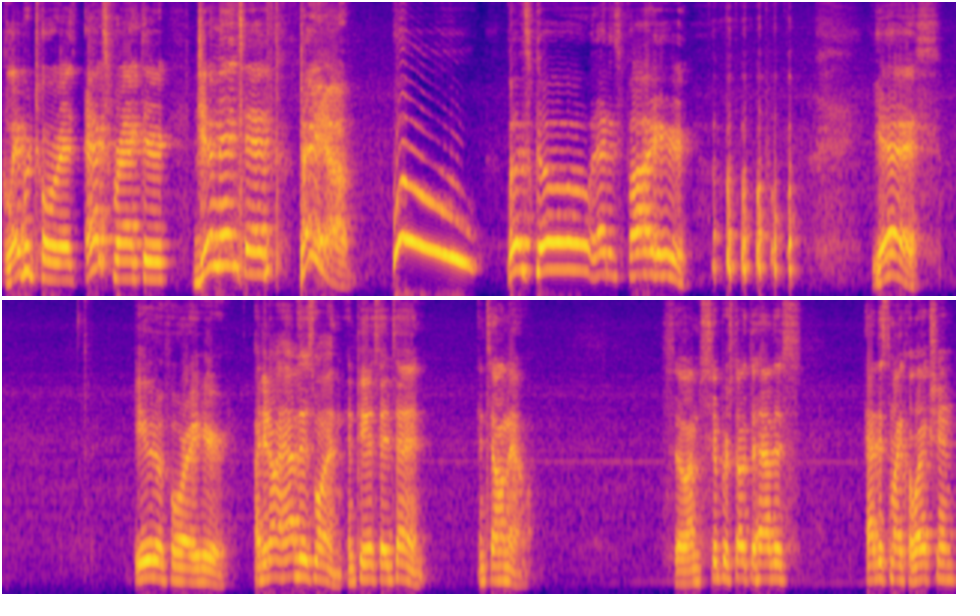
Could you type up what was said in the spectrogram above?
Gleyber Torres X Fractor Mint 10. Bam! Woo! Let's go! That is fire! yes! Beautiful right here. I did not have this one in PSA 10 until now. So I'm super stoked to have this, add this to my collection.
